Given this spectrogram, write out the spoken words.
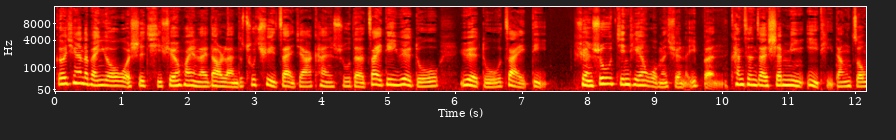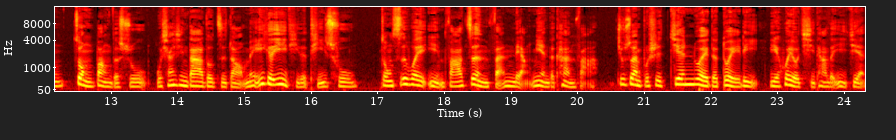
各位亲爱的朋友，我是齐轩，欢迎来到懒得出去在家看书的在地阅读，阅读在地选书。今天我们选了一本堪称在生命议题当中重磅的书。我相信大家都知道，每一个议题的提出，总是会引发正反两面的看法，就算不是尖锐的对立，也会有其他的意见。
